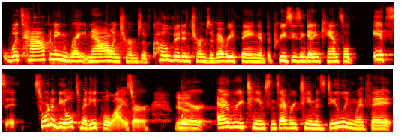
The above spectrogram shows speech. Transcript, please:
what's happening right now in terms of covid in terms of everything at the preseason getting canceled it's sort of the ultimate equalizer yeah. where every team since every team is dealing with it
